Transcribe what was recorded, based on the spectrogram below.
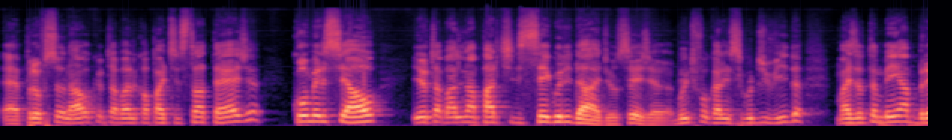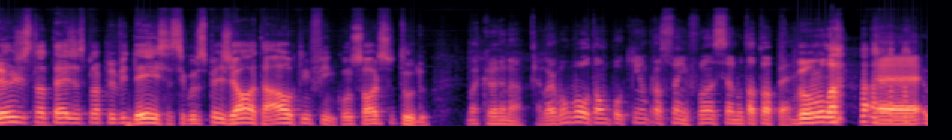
é, profissional, que eu trabalho com a parte de estratégia, comercial eu trabalho na parte de seguridade, ou seja, muito focado em seguro de vida, mas eu também abranjo estratégias para previdência, seguros PJ, auto, enfim, consórcio, tudo. Bacana. Agora vamos voltar um pouquinho para sua infância no Tatuapé. Vamos lá. É,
